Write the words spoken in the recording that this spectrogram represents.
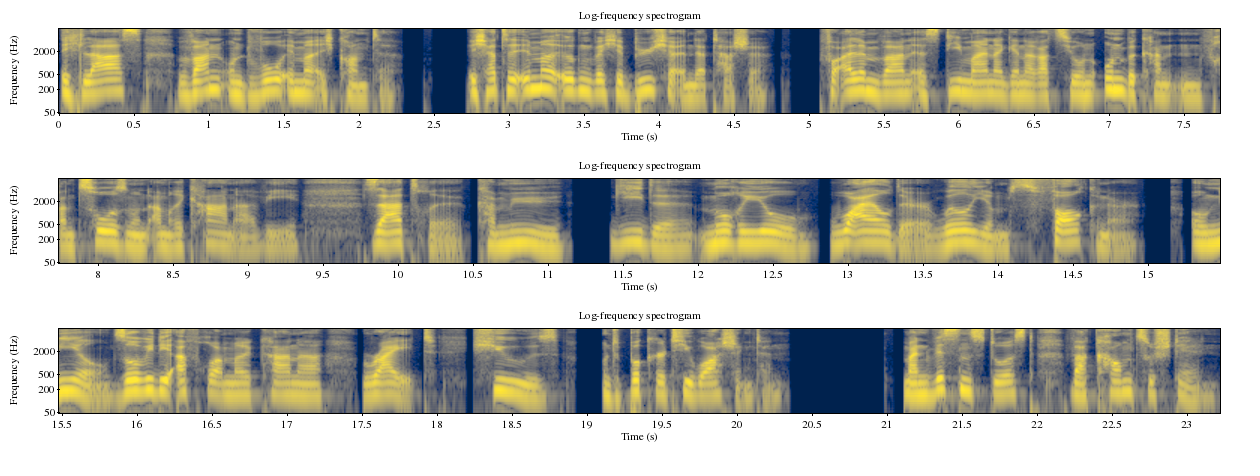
Ich las, wann und wo immer ich konnte. Ich hatte immer irgendwelche Bücher in der Tasche, vor allem waren es die meiner Generation unbekannten Franzosen und Amerikaner wie Sartre, Camus, Guide, Moriot, Wilder, Williams, Faulkner, O'Neill sowie die Afroamerikaner Wright, Hughes und Booker T. Washington. Mein Wissensdurst war kaum zu stillen.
